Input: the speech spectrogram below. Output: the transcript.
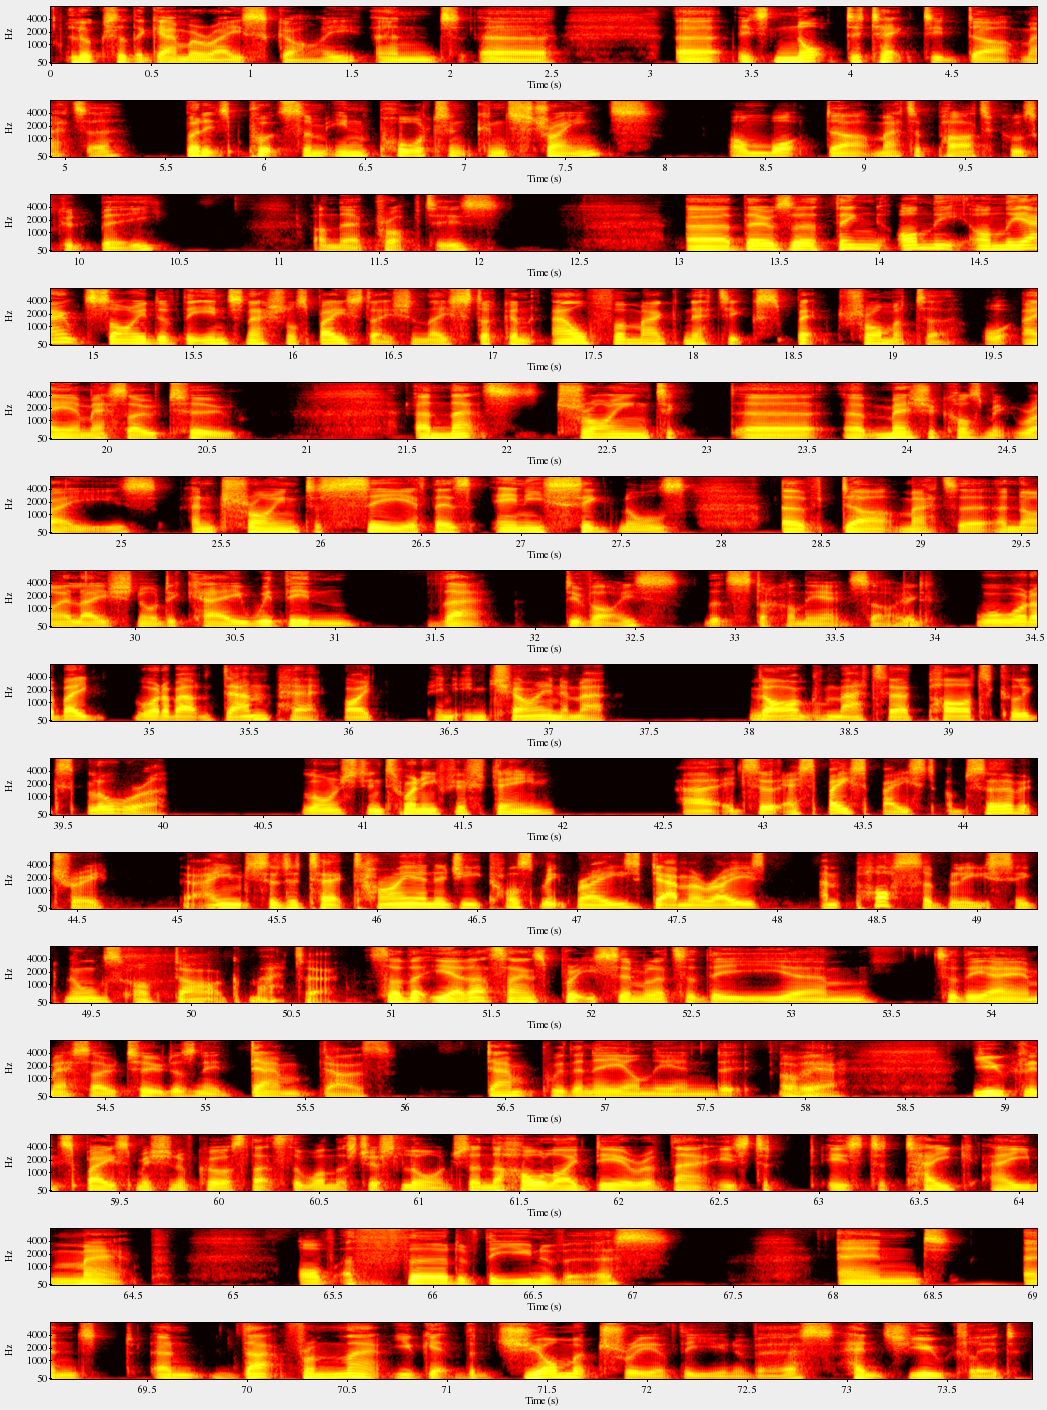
looks at the gamma ray sky and uh, uh, it's not detected dark matter, but it's put some important constraints on what dark matter particles could be and their properties. Uh, there's a thing on the on the outside of the International Space Station. They stuck an alpha magnetic spectrometer or AMS-02, and that's trying to uh, uh, measure cosmic rays and trying to see if there's any signals of dark matter annihilation or decay within that device that's stuck on the outside. Well, what about what about Dampe by in, in China, Matt? Dark Matter Particle Explorer, launched in 2015. Uh, it's a, a space-based observatory that aims to detect high-energy cosmic rays, gamma rays, and possibly signals of dark matter. So that yeah, that sounds pretty similar to the um, to the AMS-02, doesn't it? Damp, Does damp with an e on the end of oh it. yeah, Euclid space mission, of course, that's the one that's just launched, and the whole idea of that is to is to take a map of a third of the universe, and and and that from that you get the geometry of the universe, hence Euclid,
